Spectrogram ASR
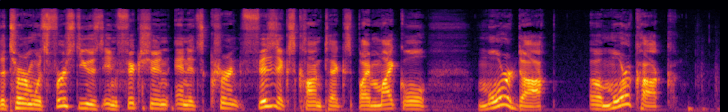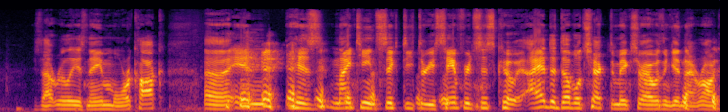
The term was first used in fiction and its current physics context by Michael Moorcock. Uh, Moorcock, is that really his name, Moorcock? Uh, in his 1963 San Francisco, I had to double check to make sure I wasn't getting that wrong.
